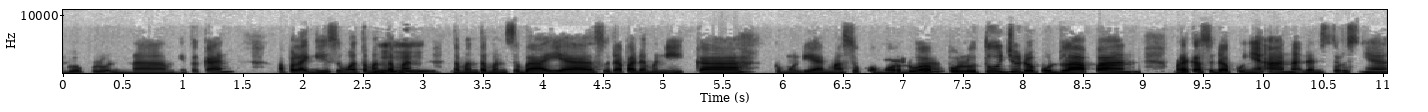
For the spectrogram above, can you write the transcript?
26 gitu kan. Apalagi semua teman-teman teman-teman sebaya sudah pada menikah, kemudian masuk umur 27, 28, mereka sudah punya anak dan seterusnya.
